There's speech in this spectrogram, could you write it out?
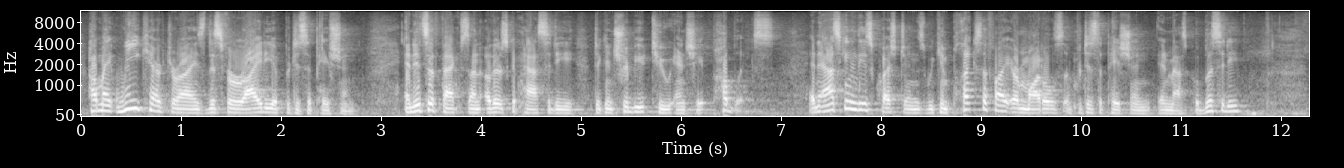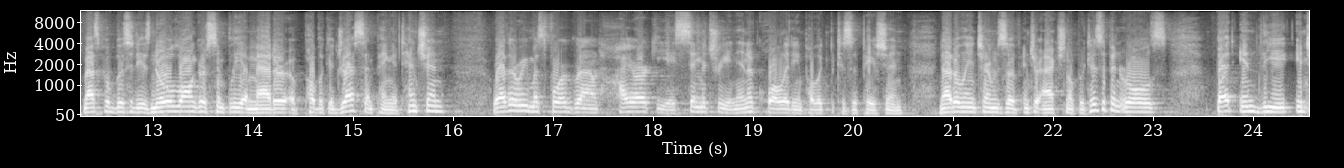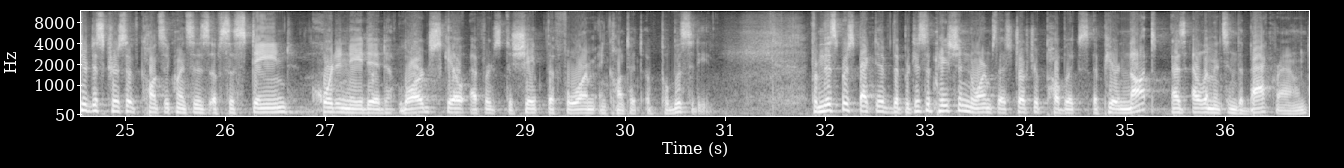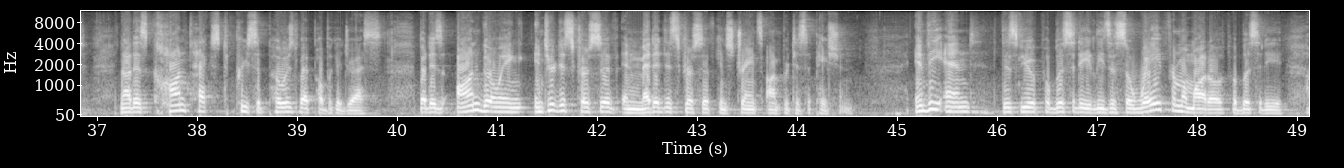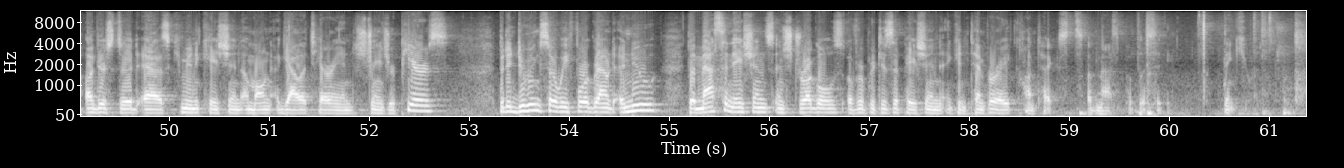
How might we characterize this variety of participation and its effects on others' capacity to contribute to and shape publics? In asking these questions, we complexify our models of participation in mass publicity. Mass publicity is no longer simply a matter of public address and paying attention. Rather, we must foreground hierarchy, asymmetry, and inequality in public participation, not only in terms of interactional participant roles, but in the interdiscursive consequences of sustained, coordinated, large-scale efforts to shape the form and content of publicity. From this perspective, the participation norms that structure publics appear not as elements in the background, not as context presupposed by public address, but as ongoing interdiscursive and metadiscursive constraints on participation. In the end, this view of publicity leads us away from a model of publicity understood as communication among egalitarian stranger peers, but in doing so, we foreground anew the machinations and struggles over participation in contemporary contexts of mass publicity. Thank you.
